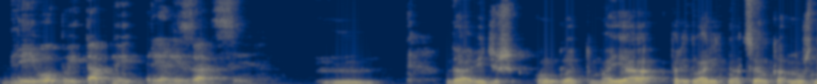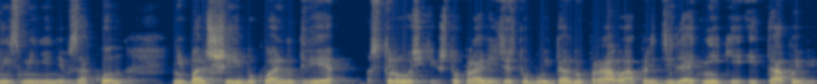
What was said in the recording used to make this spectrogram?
для его поэтапной реализации. Да, видишь, он говорит, моя предварительная оценка, нужны изменения в закон, небольшие, буквально две строчки, что правительству будет дано право определять некие этапы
